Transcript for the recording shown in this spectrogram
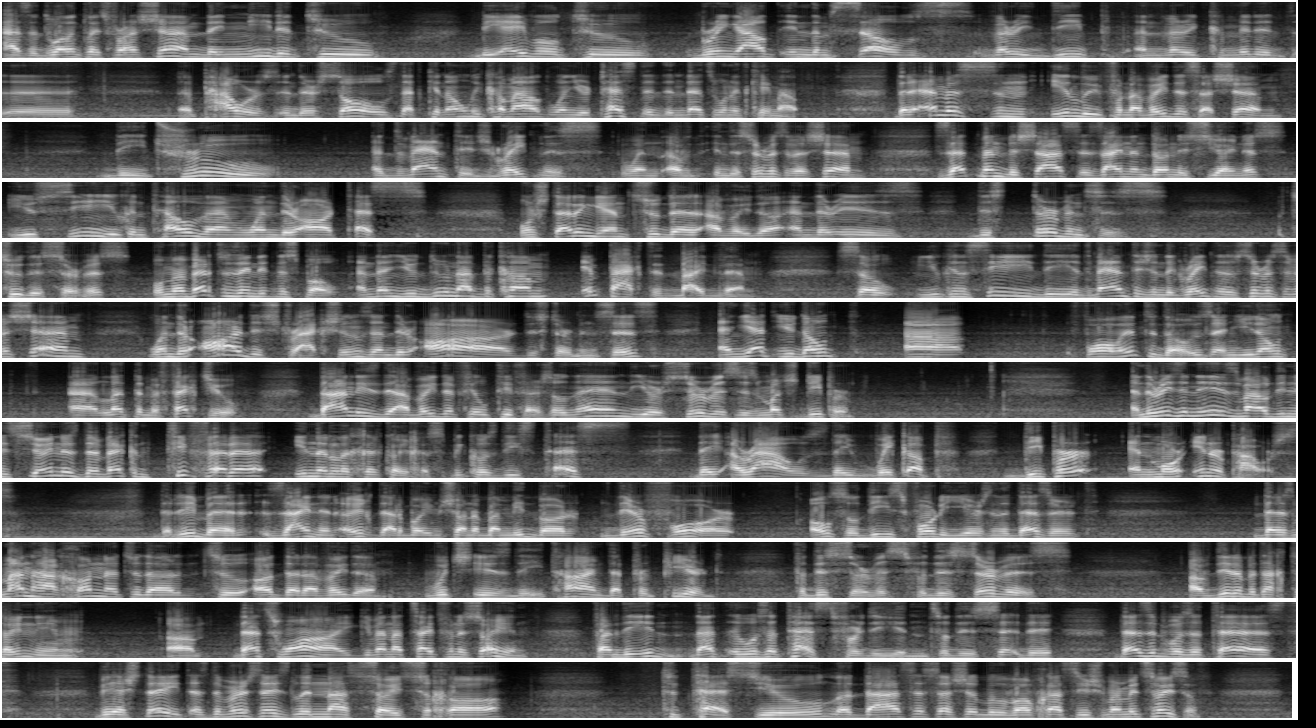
as a dwelling place for Hashem they needed to be able to bring out in themselves very deep and very committed uh, uh, powers in their souls that can only come out when you're tested, and that's when it came out. The Emerson Ilu for Avedis Hashem, the true advantage, greatness when of in the service of Hashem, Zetman Bishas Zainen Donis Yonis, you see, you can tell them when there are tests und zu der and there is disturbances to this service, and then you do not become impacted by them. So you can see the advantage and the greatness of service of Hashem when there are distractions and there are disturbances, and yet you don't uh, fall into those and you don't uh, let them affect you, then is the avodah fil tifer. So then your service is much deeper. And the reason is weil die Nisyones der wecken tiefere innerliche koiches because these tests they arouse, they wake up deeper and more inner powers. The Riber seinen euch darboim shona bamidbar. Therefore, also these forty years in the desert, there is man hachona to the to other avodah, which is the time that prepared for this service, for this service of Dira B'tachtoinim, um, that's why given a zeit von Nesoyin for the Yidden. That it was a test for the Yidden. So this the desert was a test. State, as the verse says, "L'nasoysecha," to test you, "L'dases asher bilvavcha sishmer mitzvaysav,"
